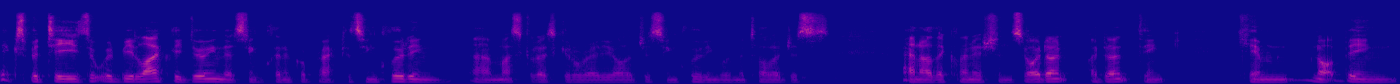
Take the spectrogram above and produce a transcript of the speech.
expertise that would be likely doing this in clinical practice, including uh, musculoskeletal radiologists, including rheumatologists, and other clinicians. So I don't I don't think Kim not being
